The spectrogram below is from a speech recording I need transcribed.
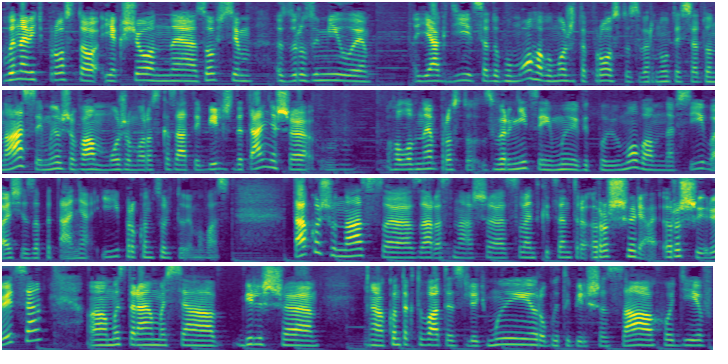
ви навіть просто, якщо не зовсім зрозуміли, як діє ця допомога, ви можете просто звернутися до нас, і ми вже вам можемо розказати більш детальніше. Головне, просто зверніться, і ми відповімо вам на всі ваші запитання і проконсультуємо вас. Також у нас е, зараз наш е, Словенський центр розширя... розширюється. Е, Ми стараємося більше контактувати з людьми, робити більше заходів,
